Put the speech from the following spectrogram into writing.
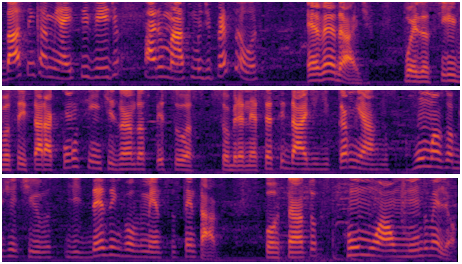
Basta encaminhar esse vídeo para o máximo de pessoas. É verdade, pois assim você estará conscientizando as pessoas sobre a necessidade de caminharmos rumo aos objetivos de desenvolvimento sustentável. Portanto, rumo a um mundo melhor.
